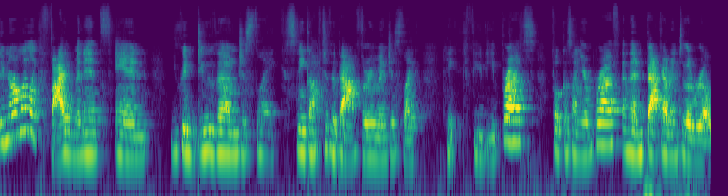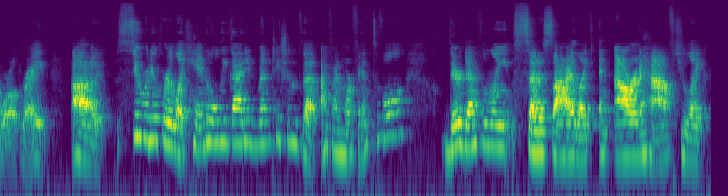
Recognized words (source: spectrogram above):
they're normally like five minutes and you could do them just like sneak off to the bathroom and just like take a few deep breaths, focus on your breath, and then back out into the real world, right? Uh, super duper like handholdy guided meditations that I find more fanciful. They're definitely set aside like an hour and a half to like,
